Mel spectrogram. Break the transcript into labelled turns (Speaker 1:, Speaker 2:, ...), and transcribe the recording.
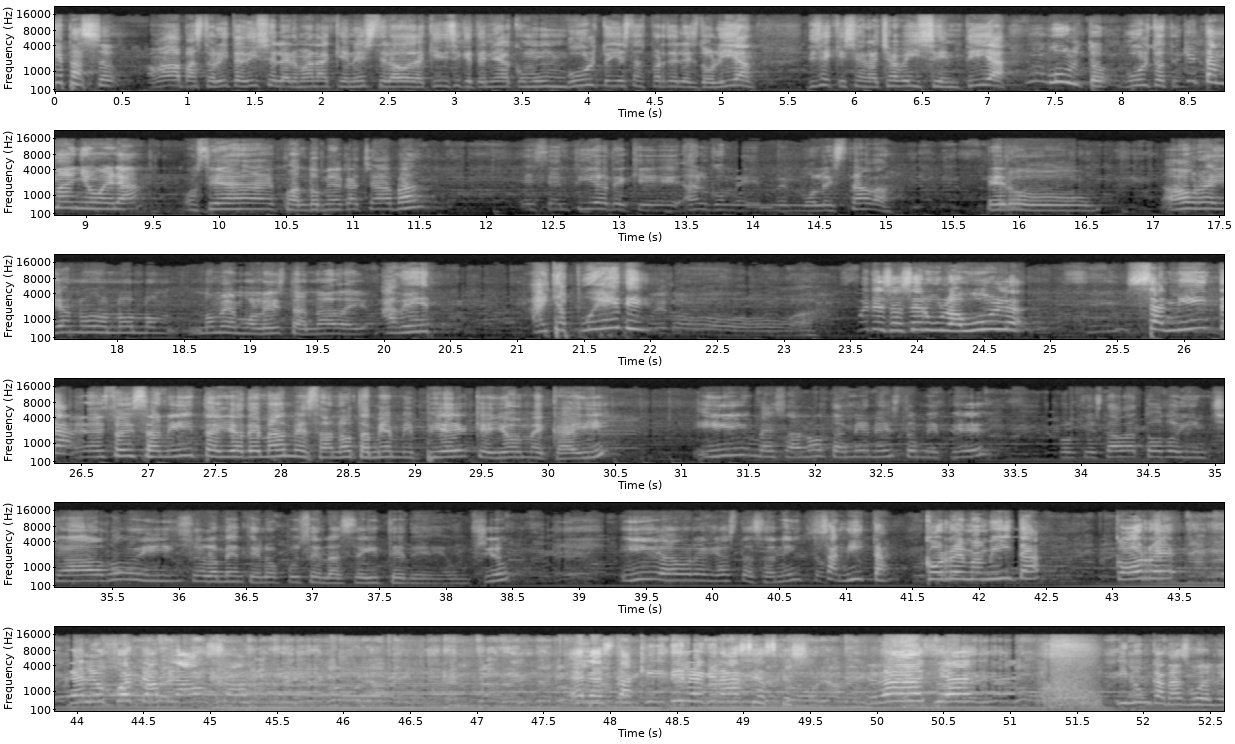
Speaker 1: ¿Qué pasó?
Speaker 2: Amada pastorita, dice la hermana que en este lado de aquí dice que tenía como un bulto y estas partes les dolían. Dice que se agachaba y sentía
Speaker 1: Un bulto.
Speaker 2: un bulto.
Speaker 1: ¿Qué tamaño era?
Speaker 3: O sea, cuando me agachaba, eh, sentía de que algo me, me molestaba. Pero ahora ya no, no, no, no me molesta nada. Ya
Speaker 1: A ver. ¡Ay, ya puede!
Speaker 3: puedo, ah,
Speaker 1: Puedes hacer hula hula. Sanita.
Speaker 3: eh, estoy sanita y además me sanó también mi pie, que yo me caí. Y me sanó también esto, mi pie, porque estaba todo hinchado y solamente lo puse el aceite de unción. Y ahora ya está sanito.
Speaker 1: Sanita. Corre, mamita. Corre. Dale un fuerte aplauso. Él está aquí. Dile gracias, Jesús.
Speaker 3: Gracias.
Speaker 1: Y nunca más vuelve.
